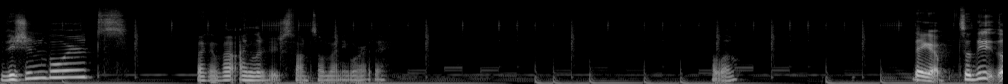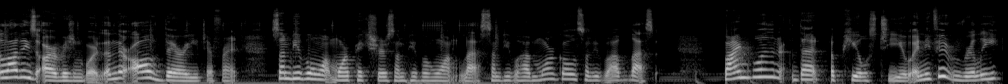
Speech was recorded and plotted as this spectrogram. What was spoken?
vision boards. If I can find, I literally just found so many. Where are they? Hello? There you go. So the, a lot of these are vision boards and they're all very different. Some people want more pictures, some people want less. Some people have more goals, some people have less find one that appeals to you. And if it really,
